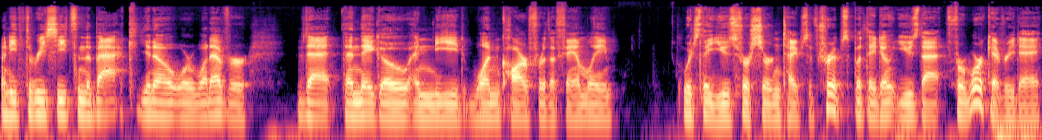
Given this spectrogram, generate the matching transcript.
i need three seats in the back you know or whatever that then they go and need one car for the family which they use for certain types of trips but they don't use that for work every day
